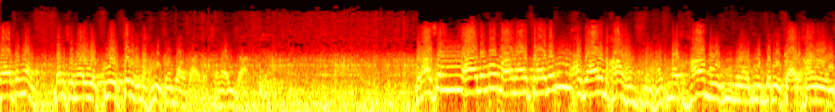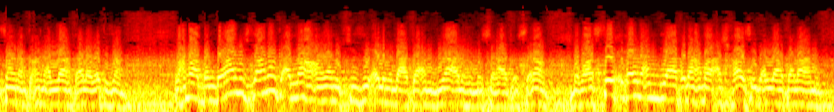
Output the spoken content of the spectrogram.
بات ہے بل سمائی کور تر مخلوق کا ہے سمائی ذات خلاصہ عالم و مانا تعلیم عجائب حال ہستن حکمت خواہ موجود ہیں عجیب بری کارخانے انسان آن اللہ تعالی و وہما بندیان اجدانا کہ اللہ آیان چیزی علم داتا انبیاء علیہم الصلاة والسلام. غیر انبیاء فلا ہما اشخاص اللہ تعالی عنہ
